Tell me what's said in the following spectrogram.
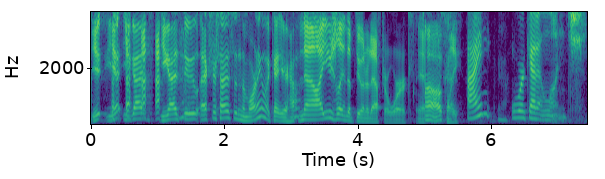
You, yeah, you guys, you guys do exercise in the morning, like at your house? no, I usually end up doing it after work. Oh, okay. honestly. I work out at lunch.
